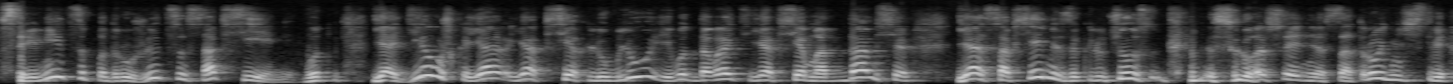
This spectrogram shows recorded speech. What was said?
Стремиться подружиться со всеми. Вот я девушка, я, я всех люблю, и вот давайте я всем отдамся, я со всеми заключу соглашение о сотрудничестве,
